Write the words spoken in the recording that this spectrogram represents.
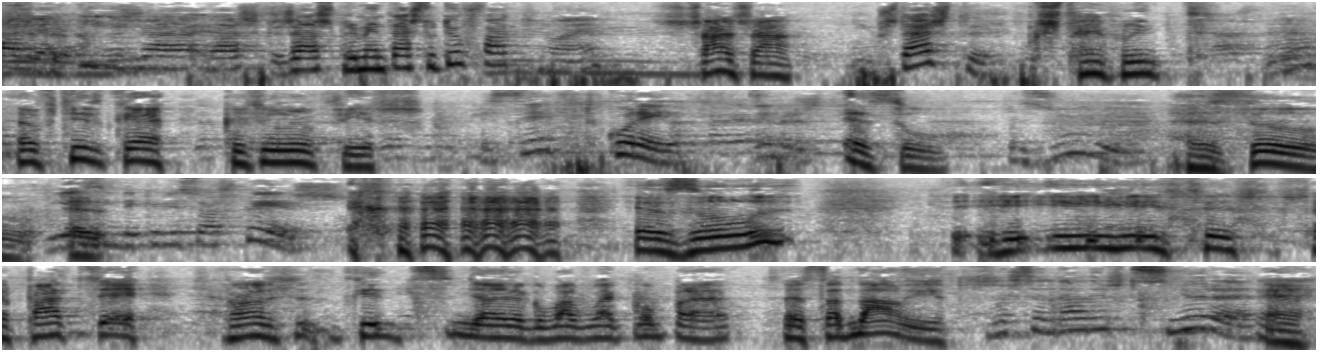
Olha, e já, acho que já experimentaste o teu fato, não é? Já, já. E gostaste? Gostei muito. É o vestido que, a- que a Júlia me fez. É? De cor é? Azul. Azul. Azul. E é assim da cabeça aos pés. Azul. E, e, e sa- sapatos é de senhora que o Marco vai comprar. Sandálias. Umas sandálias de senhora. É.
